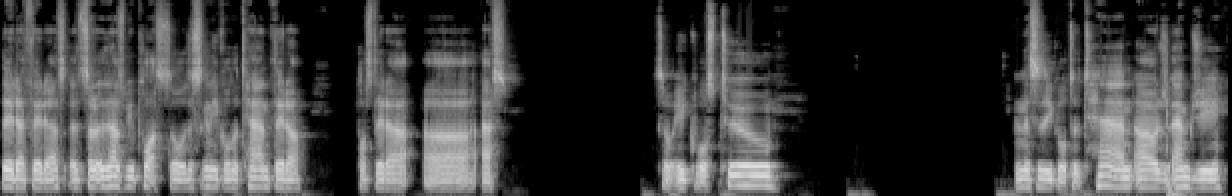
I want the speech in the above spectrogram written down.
theta, theta, s. So it has to be plus. So this is going to equal to tan theta plus theta uh, s. So equals 2. And this is equal to 10, oh, just mg,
